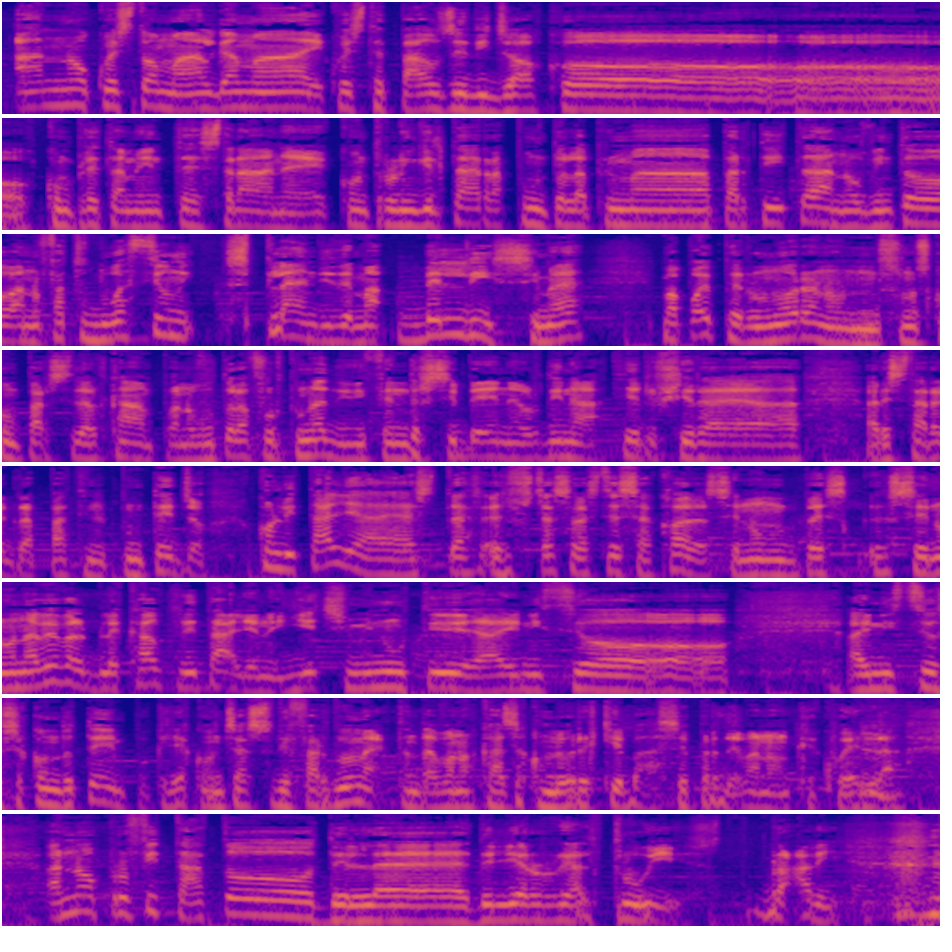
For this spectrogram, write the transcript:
Hanno questo amalgama e queste pause di gioco completamente strane. Contro l'Inghilterra, appunto, la prima partita hanno vinto, hanno fatto due azioni splendide, ma bellissime. Ma poi per un'ora non sono scomparsi dal campo. Hanno avuto la fortuna di difendersi bene, ordinati e riuscire a, a restare aggrappati nel punteggio. Con l'Italia è, sta- è successa la stessa cosa. Se non, se non aveva il blackout l'Italia nei 10 minuti a inizio, a inizio secondo tempo, che gli ha concesso di fare due met, andavano a casa con le orecchie basse e perdevano anche quella. Hanno approfittato del- degli errori altrui. Bravi.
